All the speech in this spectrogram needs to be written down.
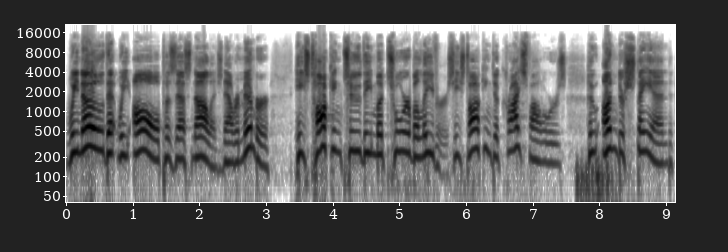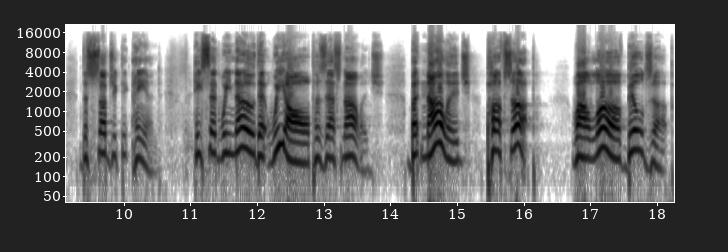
We know that we all possess knowledge. Now remember, he's talking to the mature believers. He's talking to Christ followers who understand the subject at hand. He said, We know that we all possess knowledge, but knowledge puffs up while love builds up.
